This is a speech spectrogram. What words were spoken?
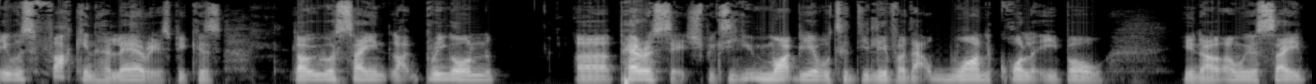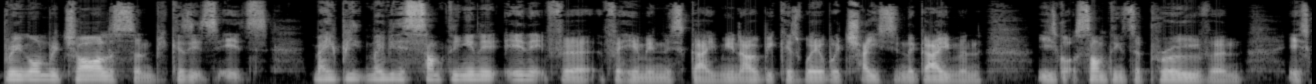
it was fucking hilarious because, like we were saying, like bring on uh Perisic because you might be able to deliver that one quality ball you know, and we were saying bring on Richarlison because it's it's maybe maybe there's something in it in it for, for him in this game, you know, because we're we're chasing the game and he's got something to prove, and it's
